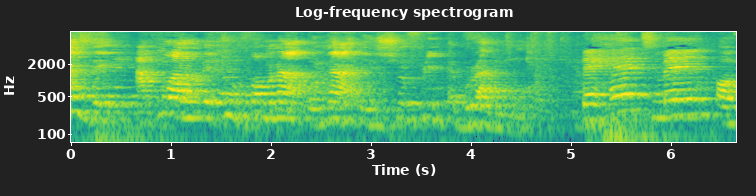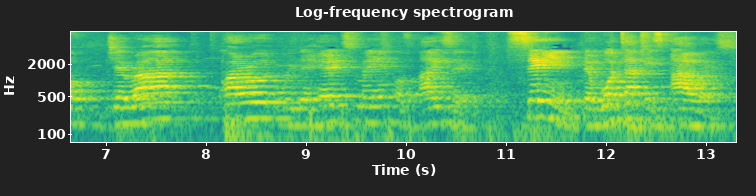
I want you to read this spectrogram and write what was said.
isaac akoa no etu fam na onya nsuo firi ebura no mu. The headsmen of Gerar quarreled with the headsmen of Isaac, saying, The water is ours.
